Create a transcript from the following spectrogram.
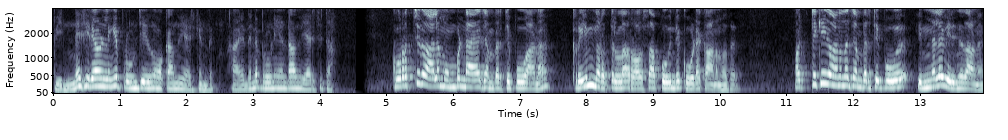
പിന്നെ ശരിയാവണില്ലെങ്കിൽ പ്രൂൺ ചെയ്ത് നോക്കാമെന്ന് വിചാരിക്കുന്നുണ്ട് ആദ്യം തന്നെ പ്രൂൺ ചെയ്യണ്ടെന്ന് വിചാരിച്ചിട്ടാണ് കുറച്ചു കാലം മുമ്പുണ്ടായ ചെമ്പരത്തിപ്പൂവാണ് ക്രീം നിറത്തിലുള്ള റോസാപ്പൂവിന്റെ കൂടെ കാണുന്നത്. ഒറ്റയ്ക്ക് കാണുന്ന ചെമ്പരത്തിപ്പൂവ് ഇന്നലെ വിരിഞ്ഞതാണ്.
